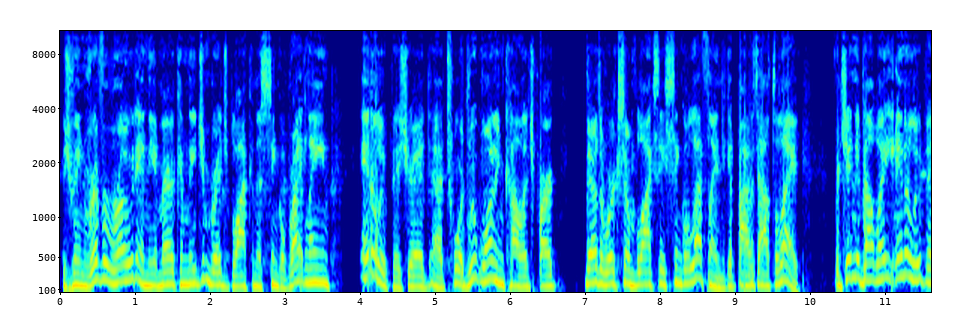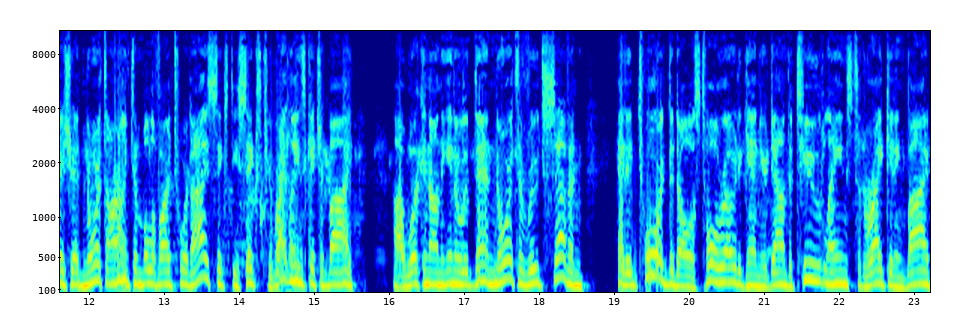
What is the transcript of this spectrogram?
between River Road and the American Legion Bridge blocking a single right lane. Inner loop as you head uh, toward Route 1 in College Park. There, the work zone blocks a single left lane to get by without delay. Virginia Beltway, inner loop as you head north Arlington Boulevard toward I-66. Two right lanes get you by. Uh, working on the inner loop then north of Route 7, headed toward the Dulles Toll Road. Again, you're down to two lanes to the right getting by.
